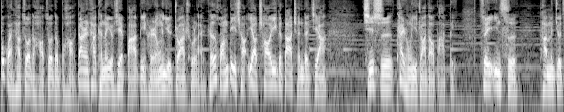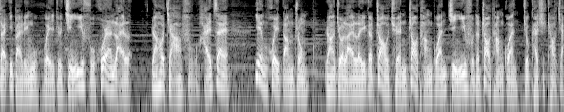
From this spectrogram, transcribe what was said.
不管他做的好做的不好，当然他可能有些把柄很容易抓出来。可是皇帝抄要抄一个大臣的家，其实太容易抓到把柄，所以因此他们就在一百零五回，就锦衣府忽然来了，然后贾府还在宴会当中，然后就来了一个赵全赵堂官，锦衣府的赵堂官就开始抄家。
